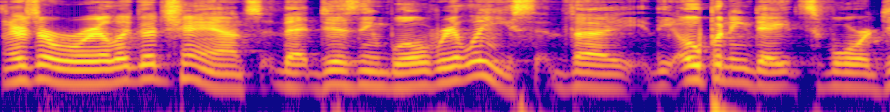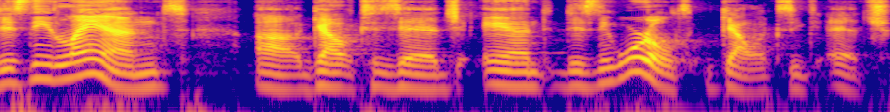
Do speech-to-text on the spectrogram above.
there's a really good chance that Disney will release the the opening dates for Disneyland uh, Galaxy's Edge and Disney World Galaxy's Edge.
